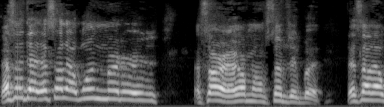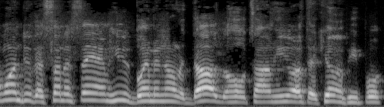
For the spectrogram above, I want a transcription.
That's how that, that's how that one murder. Sorry, I'm on subject, but that's how that one dude, the son of Sam, he was blaming it on the dog the whole time. He was out there killing people.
